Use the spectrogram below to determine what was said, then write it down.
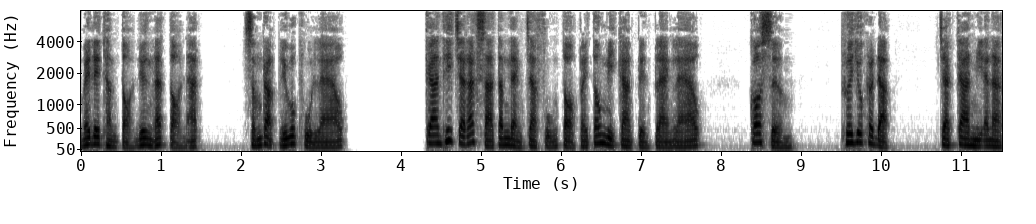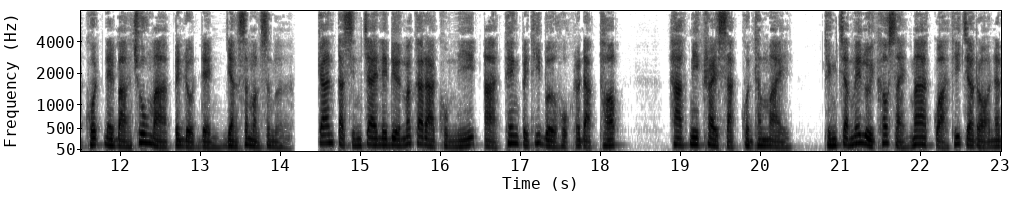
ไม่ได้ทำต่อเนื่องนัดต่อนัดสำหรับลิเวอร์พูลแล้ว การที่จะรักษาตำแหน่งจากฝูงต่อไปต้องมีการเปลี่ยนแปลงแล้ว ก็เสริม เพื่อยกระดับ จากการมีอนาคตในบางช่วงมาเป็นโดดเด่นอย่างสม่ำเสมอ การตัดสินใจในเดือนมกราคมนี้อาจเพ่งไปที่เบอร์ 6 ระดับท็อป หากมีใครสักคนทำไม ถึงจะไม่ลุยเข้าใส่มากกว่าที่จะรอนะ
